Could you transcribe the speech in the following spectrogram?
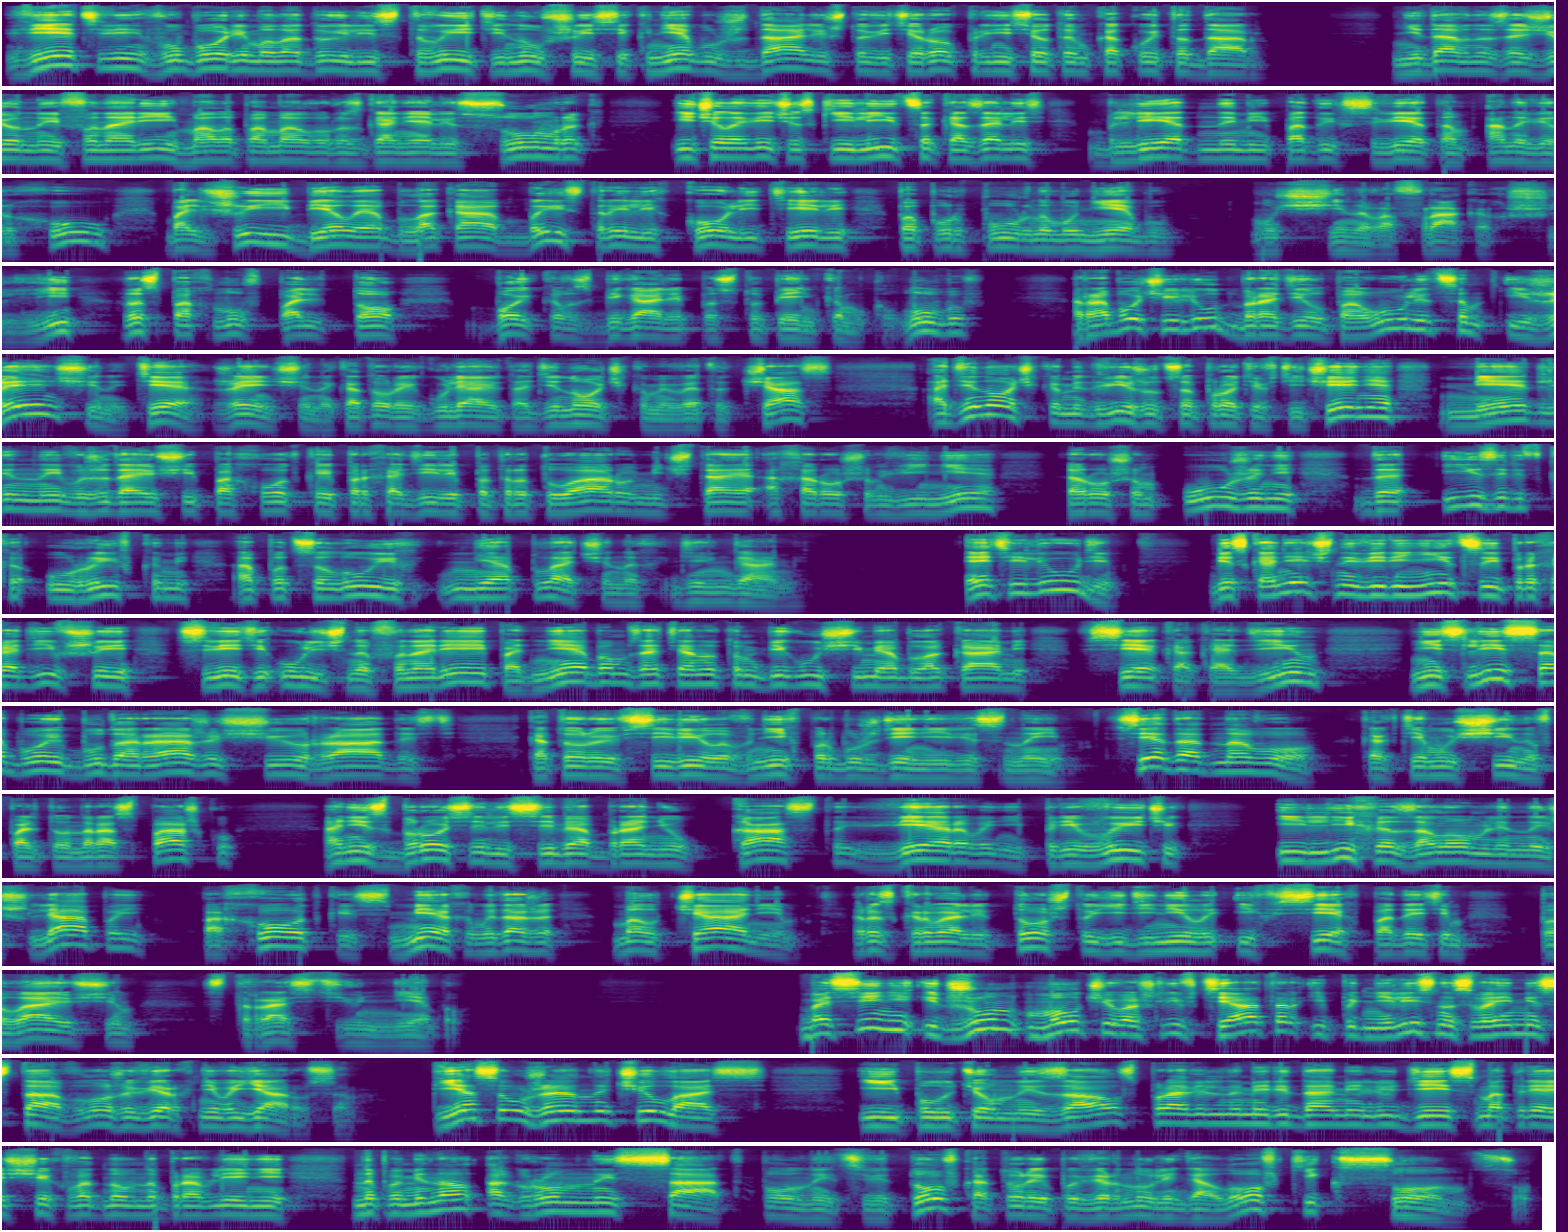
Ветви в уборе молодой листвы, тянувшиеся к небу, ждали, что ветерок принесет им какой-то дар. Недавно зажженные фонари мало-помалу разгоняли сумрак, и человеческие лица казались бледными под их светом, а наверху большие белые облака быстро и легко летели по пурпурному небу. Мужчины во фраках шли, распахнув пальто, бойко взбегали по ступенькам клубов. Рабочий люд бродил по улицам, и женщины, те женщины, которые гуляют одиночками в этот час – одиночками движутся против течения, медленной, выжидающей походкой проходили по тротуару, мечтая о хорошем вине, хорошем ужине, да изредка урывками о поцелуях, неоплаченных деньгами. Эти люди, бесконечной вереницей, проходившие в свете уличных фонарей под небом, затянутым бегущими облаками, все как один, несли с собой будоражащую радость, которую вселило в них пробуждение весны. Все до одного, как те мужчины в пальто нараспашку, они сбросили с себя броню касты, верований, привычек и лихо заломленной шляпой, походкой, смехом и даже молчанием раскрывали то, что единило их всех под этим пылающим страстью небом. Бассини и Джун молча вошли в театр и поднялись на свои места в ложе верхнего яруса. Пьеса уже началась, и полутемный зал с правильными рядами людей, смотрящих в одном направлении, напоминал огромный сад, полный цветов, которые повернули головки к солнцу.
